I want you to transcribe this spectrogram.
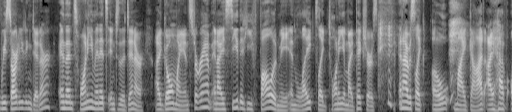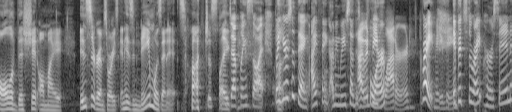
we start eating dinner, and then 20 minutes into the dinner, I go on my Instagram and I see that he followed me and liked like 20 of my pictures. And I was like, "Oh my god, I have all of this shit on my Instagram stories and his name was in it." So I'm just like Definitely saw it. But uh, here's the thing I think, I mean, we've said this I would be flattered. Right. Maybe. If it's the right person,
